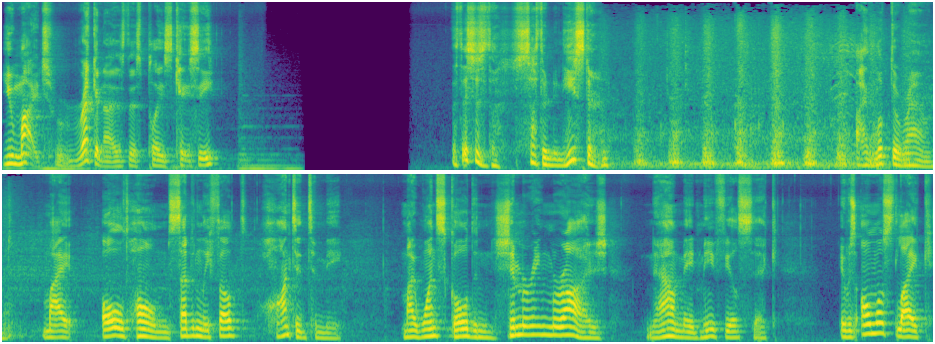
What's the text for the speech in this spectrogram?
You might recognize this place, Casey. This is the Southern and Eastern. I looked around. My old home suddenly felt haunted to me. My once golden, shimmering mirage now made me feel sick. It was almost like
